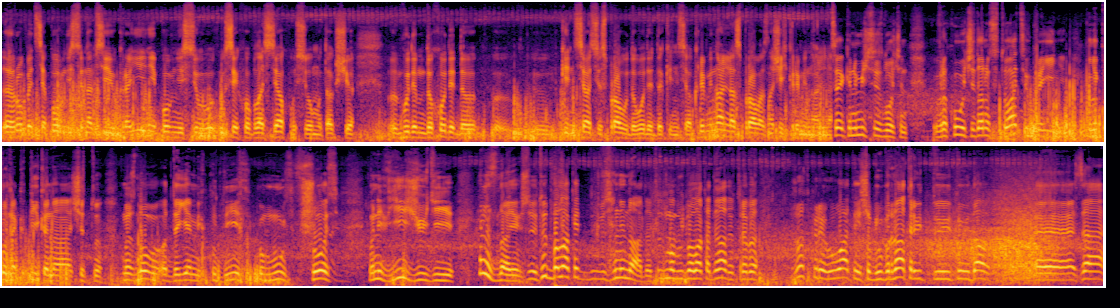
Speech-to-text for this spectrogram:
робиться повністю на всій Україні, повністю в усіх областях, усьому. Так що будемо доходити до е, кінця цю справу доводить до кінця. Кримінальна справа, значить кримінальна. Це економічний злочин. Враховуючи дану ситуацію в країні, коли кожна копійка на щиту, ми знову віддаємо їх кудись, комусь, в щось. Вони в'їжджують її. Я не знаю, тут балакати вже не треба. Тут, мабуть, балакати не треба. Треба жорстко реагувати, щоб губернатор відп- відповідав е, за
